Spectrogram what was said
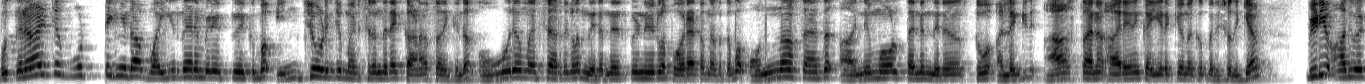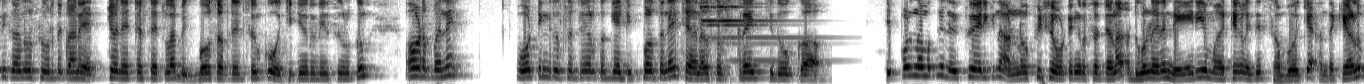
ബുധനാഴ്ച വോട്ടിംഗ് ഇതാ വൈകുന്നേരം വരെ എത്തി നിൽക്കുമ്പോൾ ഇഞ്ചോടിഞ്ച് മത്സരം തന്നെ കാണാൻ സാധിക്കുന്നുണ്ട്. ഓരോ മത്സരാർത്ഥികളും നിലനിൽപ്പിനുള്ള പോരാട്ടം നടത്തുമ്പോൾ ഒന്നാം സ്ഥാനത്ത് അനുമോൾ തന്നെ നിലനിർത്തുമോ അല്ലെങ്കിൽ ആ സ്ഥാനം ആരെയും കൈയടക്കുമോ എന്നൊക്കെ പരിശോധിക്കാം. വീഡിയോ ആദ്യമായിട്ട് കാണുന്ന സുഹൃത്തുക്കളാണ് ഏറ്റവും ലേറ്റസ്റ്റ് ആയിട്ടുള്ള ബിഗ് ബോസ് അപ്ഡേറ്റ്സുകൾക്കും ഒ ടി ടി റിലീസുകൾക്കും അതോടൊപ്പം തന്നെ വോട്ടിംഗ് റിസൾട്ടുകൾക്കൊക്കെ ആയിട്ട് ഇപ്പോൾ തന്നെ ചാനൽ സബ്സ്ക്രൈബ് ചെയ്ത് നോക്കുക. ഇപ്പോൾ നമുക്ക് ലഭ്യമായിരിക്കുന്ന അൺഒഫീഷ്യൽ വോട്ടിംഗ് റിസൾട്ടാണ് അതുകൊണ്ട് തന്നെ നേരിയ മാറ്റങ്ങൾ ഇതിൽ സംഭവിക്കുക എന്തൊക്കെയാണ്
